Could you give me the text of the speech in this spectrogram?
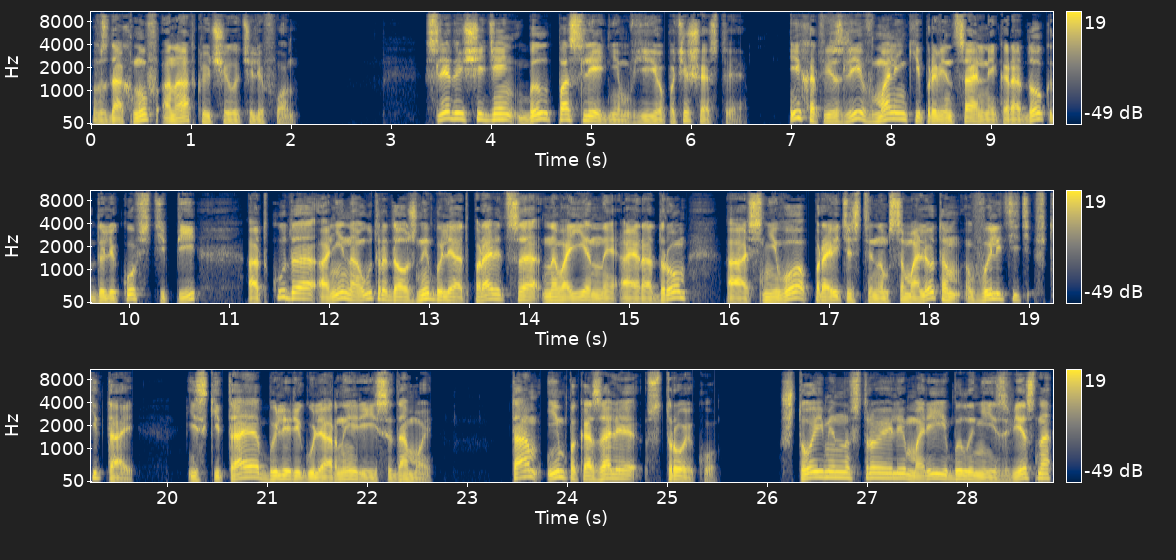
Вздохнув, она отключила телефон. Следующий день был последним в ее путешествии. Их отвезли в маленький провинциальный городок далеко в степи, откуда они на утро должны были отправиться на военный аэродром, а с него правительственным самолетом вылететь в Китай. Из Китая были регулярные рейсы домой. Там им показали стройку. Что именно строили, Марии было неизвестно,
